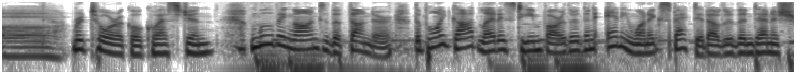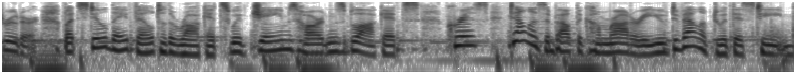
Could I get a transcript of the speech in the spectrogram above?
Uh. Rhetorical question. Moving on to the Thunder, the point guard led his team farther than anyone expected other than Dennis Schroeder, but still they fell to the Rockets with James Harden's blockets. Chris, tell us about the camaraderie you've developed with this team.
